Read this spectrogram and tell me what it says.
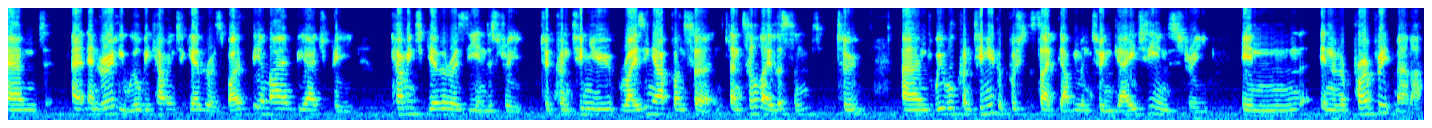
and and really we'll be coming together as both BMA and BHP coming together as the industry to continue raising our concerns until they listened to and we will continue to push the state government to engage the industry in in an appropriate manner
